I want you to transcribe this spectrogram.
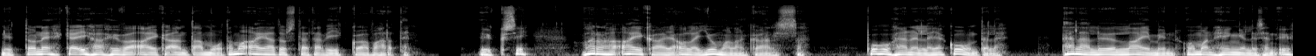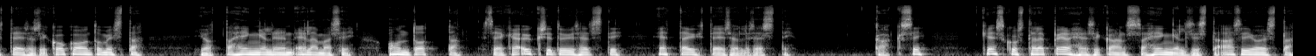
Nyt on ehkä ihan hyvä aika antaa muutama ajatus tätä viikkoa varten. Yksi. Varaa aikaa ja ole Jumalan kanssa. Puhu hänelle ja kuuntele. Älä lyö laimin oman hengellisen yhteisösi kokoontumista, jotta hengellinen elämäsi on totta sekä yksityisesti että yhteisöllisesti. 2. Keskustele perheesi kanssa hengellisistä asioista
